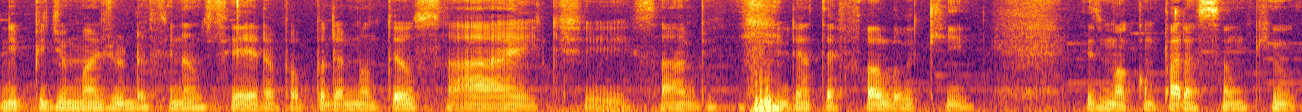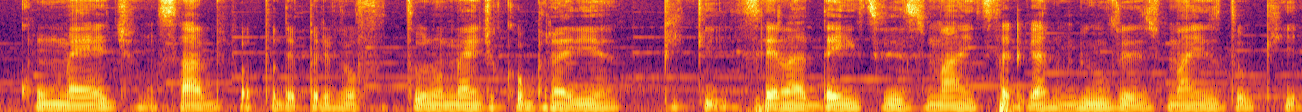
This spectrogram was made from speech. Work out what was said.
ele pediu uma ajuda financeira para poder manter o site, sabe? Ele até falou que fez uma comparação que com o médium, sabe? Para poder prever o futuro, o médium cobraria, sei lá, 10 vezes mais, tá ligado? Mil vezes mais do que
